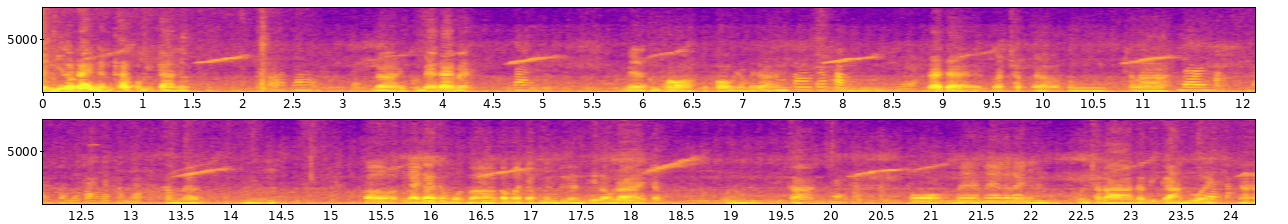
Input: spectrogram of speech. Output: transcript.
อย่างนี้เราได้เงินค่าคนพิการยังก็ได้ได้คุณแม่ได้ไหมได้แม่คุณพ่อคุณพ่อยังไม่ได้ คุณพ่อก็ทำแล้วได้แต่บัตรชัดเอ่อคนชราได้ค่ะแต่คนพิการก็ทำแล้วทำแล้วอืมก็รายได้ทั้งหมดมาก็มาจากเงินเดือนที่เราได้จากคนพิการใช่ค่ะ พ่อแม่แม่ก็ได้เงินคนชราและพิการด้วยใช่ค่ะนะ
